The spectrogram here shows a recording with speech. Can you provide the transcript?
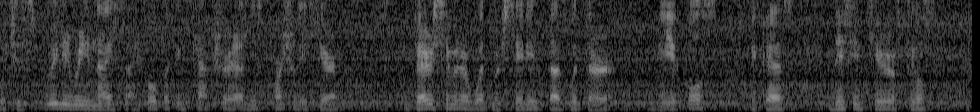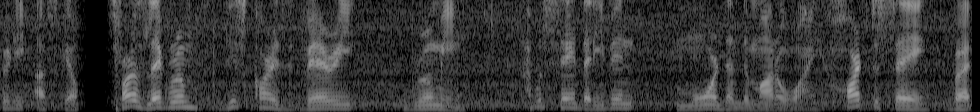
which is really, really nice. I hope I can capture it at least partially here. It's very similar what Mercedes does with their vehicles because this interior feels pretty upscale. As far as legroom, this car is very roomy. I would say that even more than the Model Y. Hard to say, but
